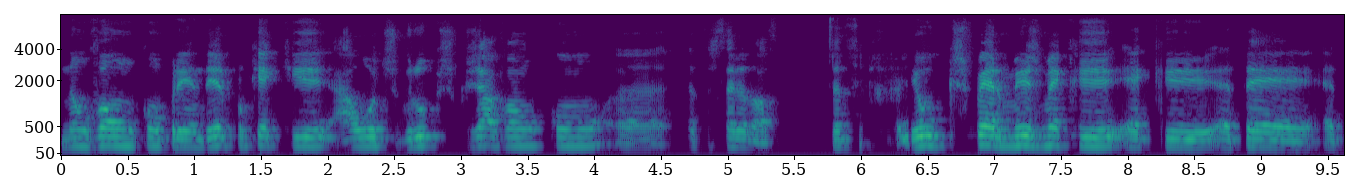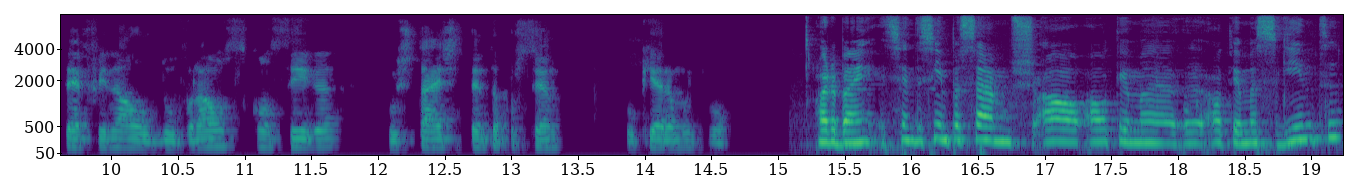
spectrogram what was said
não vão compreender porque é que há outros grupos que já vão com uh, a terceira dose. Portanto, eu o que espero mesmo é que, é que até, até final do verão se consiga os tais 70%, o que era muito bom. Ora bem, sendo assim, passamos ao, ao, tema, eh, ao tema seguinte,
